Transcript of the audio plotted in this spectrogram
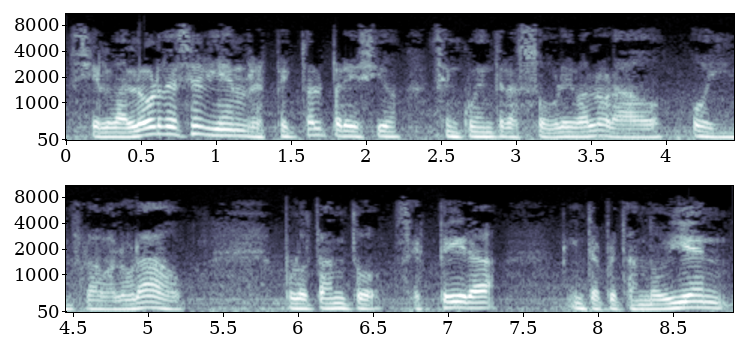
si el valor de ese bien respecto al precio se encuentra sobrevalorado o infravalorado. Por lo tanto, se espera, interpretando bien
